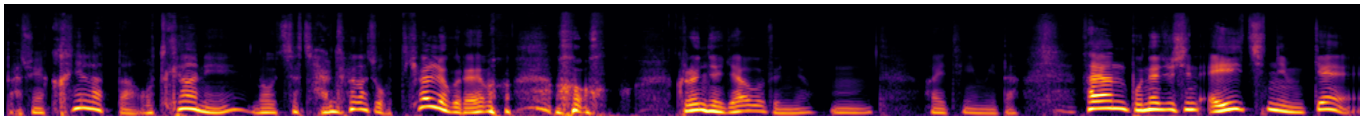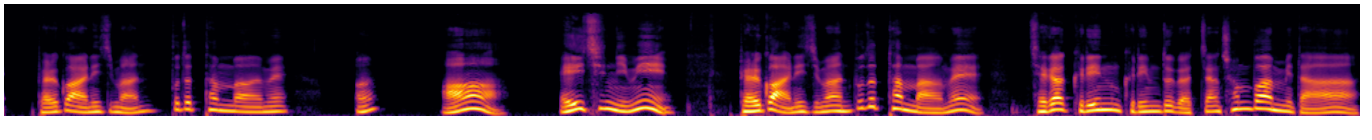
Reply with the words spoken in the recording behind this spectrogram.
나중에 큰일 났다. 어떻게 하니? 너 진짜 잘 돼가지고 어떻게 하려 그래? 막 그런 얘기 하거든요. 음, 화이팅입니다. 사연 보내주신 H님께 별거 아니지만 뿌듯한 마음에, 어? 아, H님이 별거 아니지만 뿌듯한 마음에 제가 그린 그림도 몇 장 첨부합니다.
